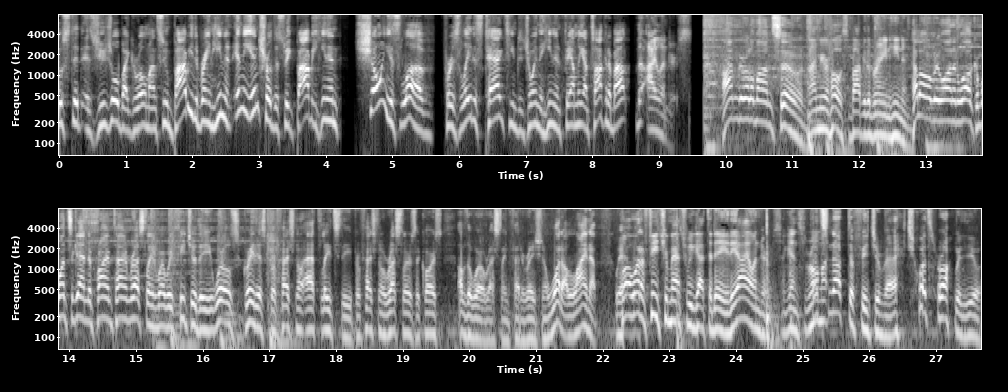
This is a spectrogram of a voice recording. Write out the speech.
Hosted as usual by Gorilla Monsoon, Bobby the Brain Heenan. In the intro this week, Bobby Heenan showing his love for his latest tag team to join the Heenan family. I'm talking about the Islanders. I'm Gorilla Monsoon. I'm your host, Bobby the Brain Heenan. Hello, everyone, and welcome once again to Primetime Wrestling, where we feature the world's greatest professional athletes, the professional wrestlers, of course, of the World Wrestling Federation. And what a lineup we Well, what a feature match we got today. The Islanders against Roma. That's not the feature match. What's wrong with you?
